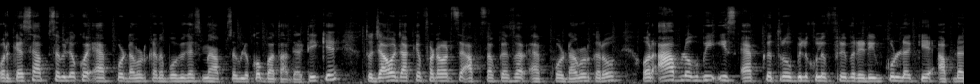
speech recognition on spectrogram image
और कैसे आप सभी लोग को ऐप को डाउनलोड करना वो भी कैसे मैं आप सभी लोग को बता दिया, ठीक है? तो जाओ, जाके फटाफट से आप सबके सब ऐप को डाउनलोड करो और आप लोग भी इस ऐप के थ्रू बिल्कुल फ्री में रिडीम कोड लेके अपना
